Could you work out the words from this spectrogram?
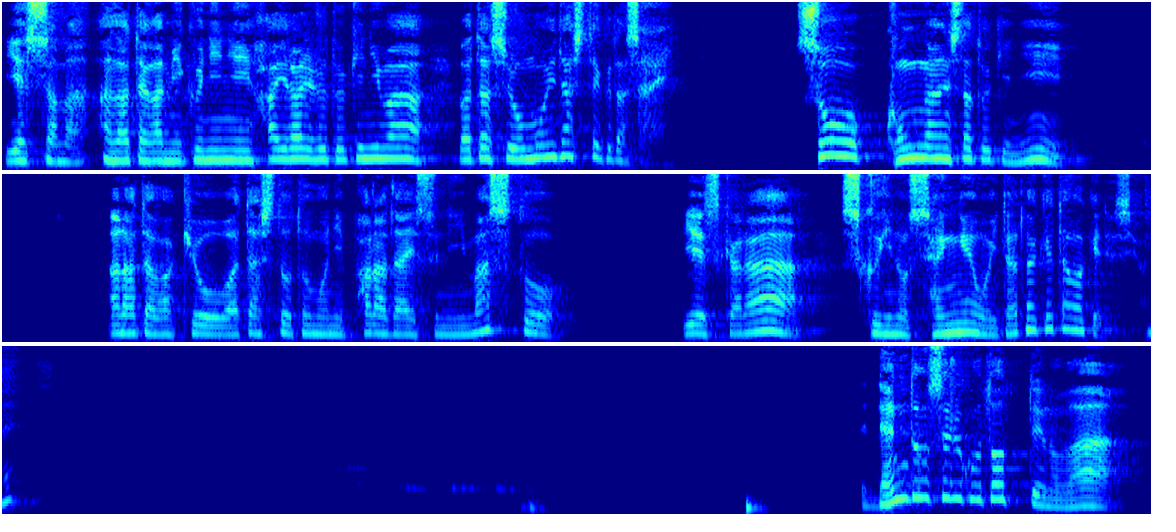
イエス様、あなたが御国に入られる時には、私を思い出してください。そう懇願した時に、あなたは今日私と共にパラダイスにいますと、イエスから救いの宣言をいただけたわけですよね。伝道することっていうのは、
